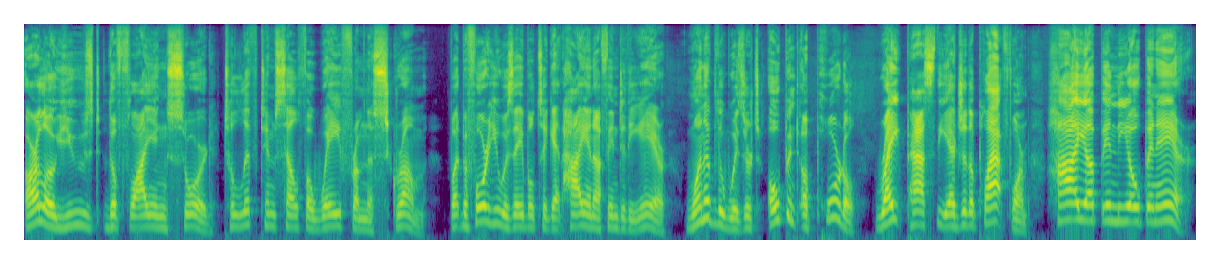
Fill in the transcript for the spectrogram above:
Arlo used the flying sword to lift himself away from the scrum, but before he was able to get high enough into the air, one of the wizards opened a portal right past the edge of the platform, high up in the open air.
